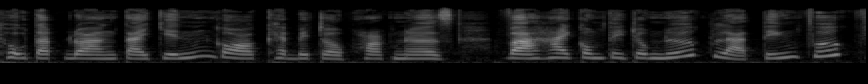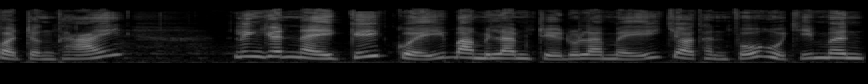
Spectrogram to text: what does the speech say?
thuộc tập đoàn tài chính Gore Capital Partners và hai công ty trong nước là Tiến Phước và Trần Thái. Liên doanh này ký quỹ 35 triệu đô la Mỹ cho thành phố Hồ Chí Minh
